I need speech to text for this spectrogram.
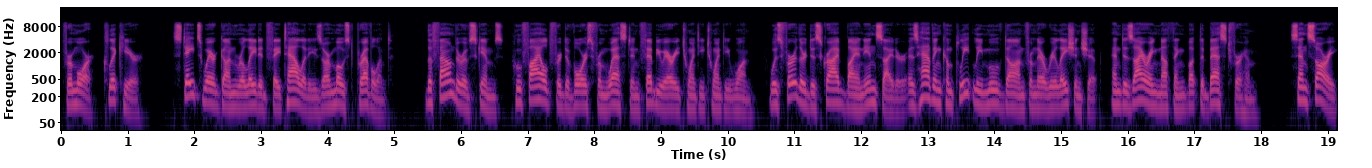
For more, click here. States where gun-related fatalities are most prevalent. The founder of Skims, who filed for divorce from West in February 2021, was further described by an insider as having completely moved on from their relationship and desiring nothing but the best for him. Censori,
